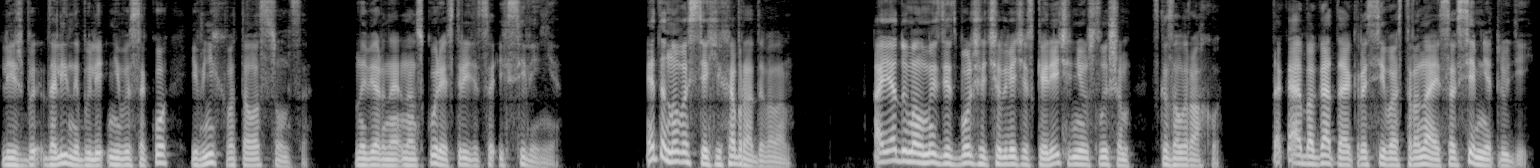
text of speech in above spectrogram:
лишь бы долины были невысоко и в них хватало солнца. Наверное, нам вскоре встретится их селение. Эта новость всех их обрадовала. «А я думал, мы здесь больше человеческой речи не услышим», — сказал Раху. «Такая богатая, красивая страна, и совсем нет людей».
